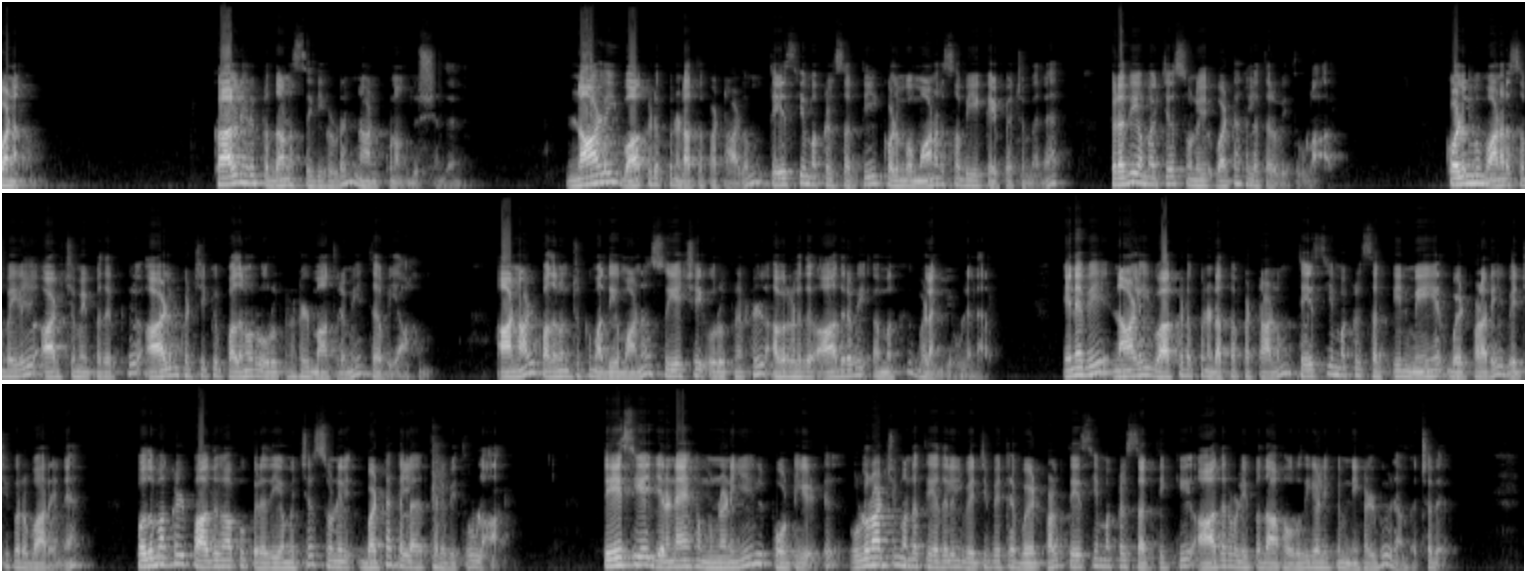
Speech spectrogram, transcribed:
வணக்கம். கால்நேர பிரதான செய்திகளுடன் நான் குணம் துஷ்யந்தன். நாளை வாக்கெடுப்பு நடத்தப்பட்டாலும் தேசிய மக்கள் சக்தி கொழும்பு மாநகர சபையை கைப்பற்றும் என பிரதி அமைச்சர் சுனில் வட்டகல தெரிவித்துள்ளார். கொழும்பு மாநகர சபையில் ஆட்சி அமைப்பதற்கு ஆளும் கட்சிக்கு பதினோரு உறுப்பினர்கள் மாத்திரமே தேவையாகும். ஆனால் பதினொன்றுக்கும் அதிகமான சுயேட்சை உறுப்பினர்கள் அவர்களது ஆதரவை எமக்கு வழங்கியுள்ளனர். எனவே நாளை வாக்கெடுப்பு நடத்தப்பட்டாலும் தேசிய மக்கள் சக்தியின் மேயர் வேட்பாளரை வெற்றி பெறுவார் என பொதுமக்கள் பாதுகாப்பு பிரதி அமைச்சர் சுனில் வட்டகல தெரிவித்துள்ளார். தேசிய ஜனநாயக முன்னணியில் போட்டியிட்டு உள்ளூராட்சி மன்ற தேர்தலில் வெற்றி பெற்ற வேட்பாளர் தேசிய மக்கள் சக்திக்கு ஆதரவளிப்பதாக உறுதியளிக்கும் நிகழ்வு இடம்பெற்றது.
